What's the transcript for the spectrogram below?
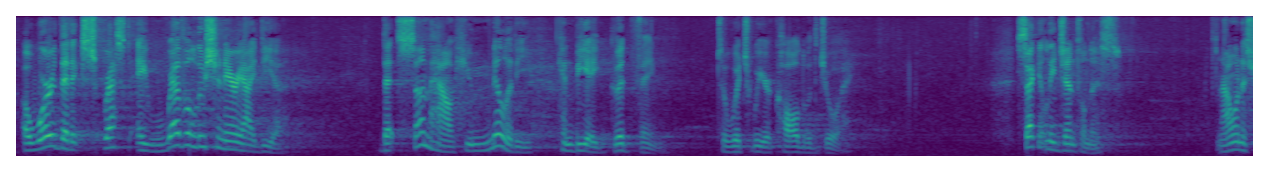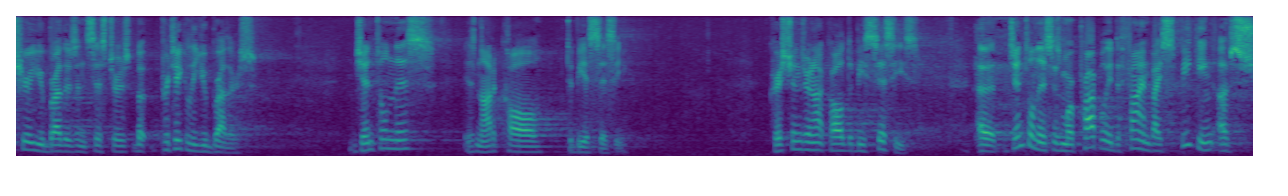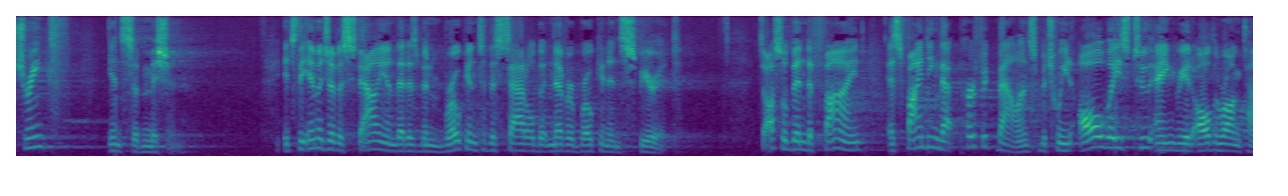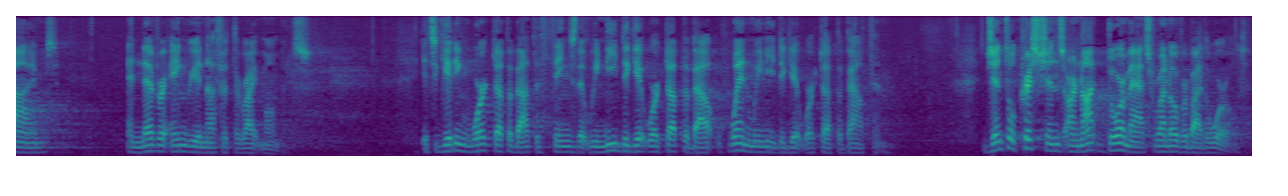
A word that expressed a revolutionary idea that somehow humility can be a good thing to which we are called with joy. Secondly, gentleness. And I want to assure you, brothers and sisters, but particularly you brothers, gentleness is not a call to be a sissy. Christians are not called to be sissies. Uh, gentleness is more properly defined by speaking of strength in submission. It's the image of a stallion that has been broken to the saddle but never broken in spirit. It's also been defined as finding that perfect balance between always too angry at all the wrong times and never angry enough at the right moments. It's getting worked up about the things that we need to get worked up about when we need to get worked up about them. Gentle Christians are not doormats run over by the world.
